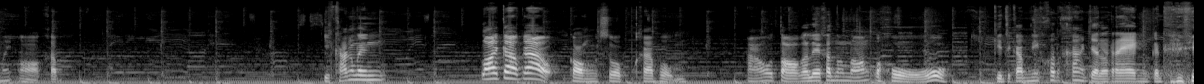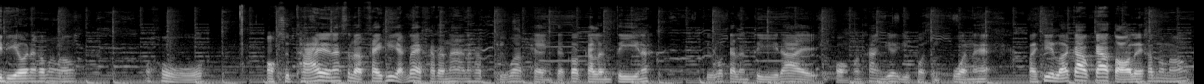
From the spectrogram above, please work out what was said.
ไม่ออกครับ อีกครั้งหนึ่งร้อยเก้าเก้ากล่องศพครับผม เอาต่อกันเลยครับน้องๆ โอ้โห กิจกรรมนี้ค่อนข้างจะแรงกันเลยทีเดียวนะครับน้องๆ โอ้โห ออกสุดท้ายเลยนะสำหรับใครที่อยากได้คาตานะนะครับถือว่าแพงแต่ก็การันตีนะถือว่าการันตีได้ของค่อนข้างเยอะอยู่พอสมควรนะฮะไปที่ 199 ต่อเลยครับน้องๆ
